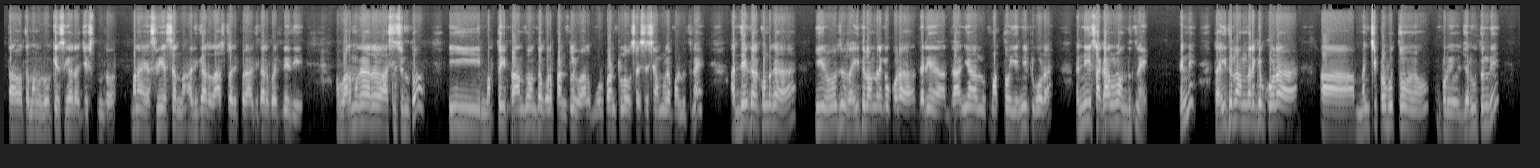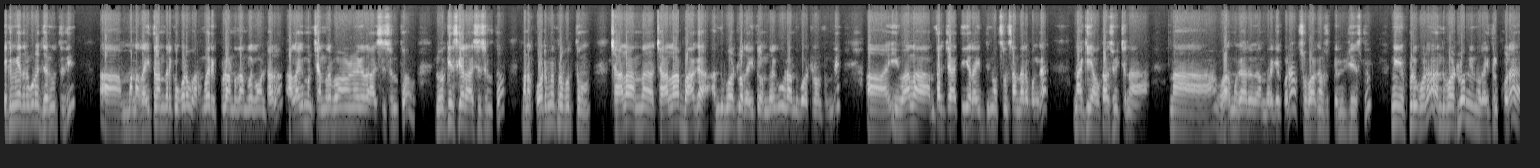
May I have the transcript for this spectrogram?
తర్వాత మన లోకేష్ గారి అధ్యక్షతతో మన ఎస్విఎస్ఎన్ అధికార రాష్ట్ర అధికార ప్రతినిధి వర్మ గారు ఆశీస్సులతో ఈ మొత్తం ఈ ప్రాంతం అంతా కూడా పంటలు ఇవాళ మూడు పంటలు సస్యశ్యామలుగా పండుతున్నాయి. అంతేకాకుండా ఈ రోజు రైతులందరికీ కూడా ధని ధాన్యాలు మొత్తం ఎన్నిటి కూడా అన్ని సకాలంలో అందుతున్నాయి. అండి రైతులందరికీ కూడా మంచి ప్రభుత్వం ఇప్పుడు జరుగుతుంది. ఇక మీద కూడా జరుగుతుంది. మన రైతులందరికీ కూడా వర్మ గారు ఎప్పుడు అండదండలుగా ఉంటారు. అలాగే మన చంద్రబాబు నాయుడు గారి ఆశీస్సులతో లోకేష్ గారి ఆశీస్సులతో మన కూటమి ప్రభుత్వం చాలా అంద చాలా బాగా అందుబాటులో రైతులందరికీ కూడా అందుబాటులో ఉంటుంది. ఇవాళ అంతర్జాతీయ రైతు దినోత్సవం సందర్భంగా నాకు ఈ అవకాశం ఇచ్చిన నా వర్మ గారు అందరికీ కూడా శుభాకాంక్షలు తెలియజేస్తూ నేను ఎప్పుడు కూడా అందుబాటులో నేను రైతులకు కూడా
